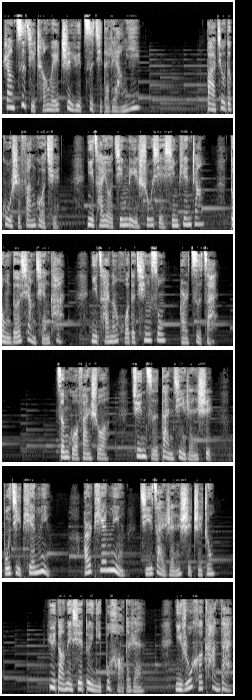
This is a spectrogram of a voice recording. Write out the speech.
让自己成为治愈自己的良医。把旧的故事翻过去，你才有精力书写新篇章；懂得向前看，你才能活得轻松而自在。曾国藩说：“君子但尽人事，不计天命，而天命即在人事之中。”遇到那些对你不好的人，你如何看待、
